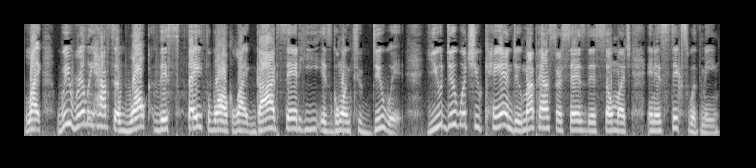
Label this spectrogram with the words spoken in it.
Like, we really have to walk this faith walk like God said He is going to do it. You do what you can do. My pastor says this so much and it sticks with me.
